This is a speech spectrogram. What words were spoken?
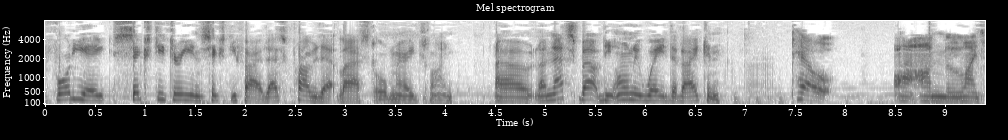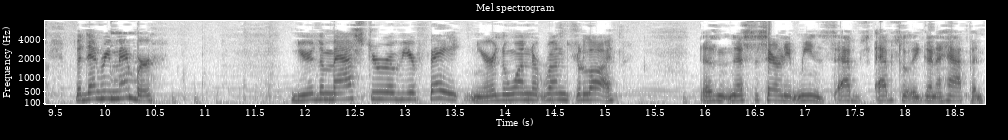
48, 63, and 65. That's probably that last old marriage line. Uh, and that's about the only way that I can tell on, on the lines. But then remember, you're the master of your fate, and you're the one that runs your life. Doesn't necessarily mean it's ab- absolutely going to happen.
